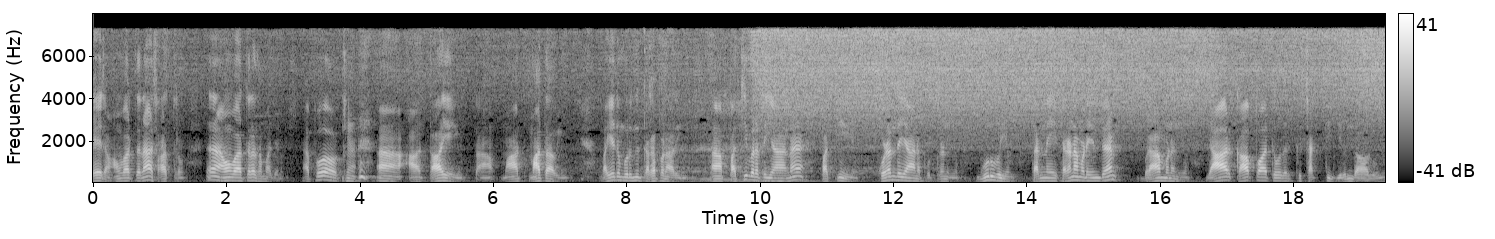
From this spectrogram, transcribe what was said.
வேதம். அவன் வார்த்தைனா சாஸ்திரம். அவன் வார்த்தை சமாஜனம் அப்போது தாயையும் மாதாவையும் வயது முறிந்து தகப்பனாரையும் பத்திவிரத்தையான பத்னியையும் குழந்தையான புத்திரனையும் குருவையும் தன்னை சரணமடைந்த பிராமணனையும் யார் காப்பாற்றுவதற்கு சக்தி இருந்தாலும்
